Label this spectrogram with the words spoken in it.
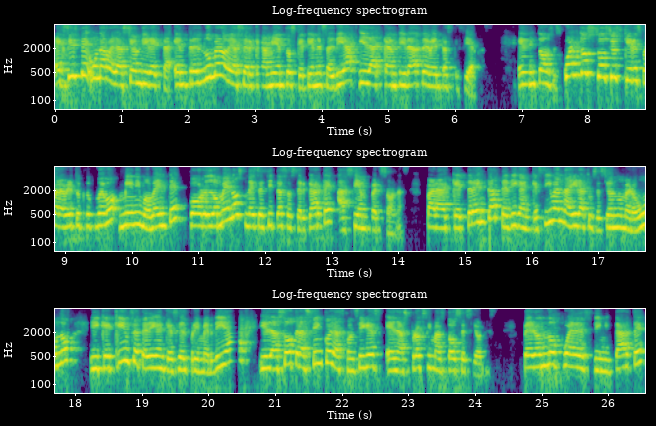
Existe una relación directa entre el número de acercamientos que tienes al día y la cantidad de ventas que cierras. Entonces, ¿cuántos socios quieres para abrir tu club nuevo? Mínimo 20. Por lo menos necesitas acercarte a 100 personas. para que 30 te digan que sí van a ir a tu sesión número uno y que 15 te digan que sí el primer día y las otras 5 las consigues en las próximas dos sesiones. Pero no puedes limitarte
